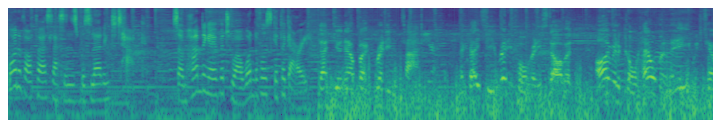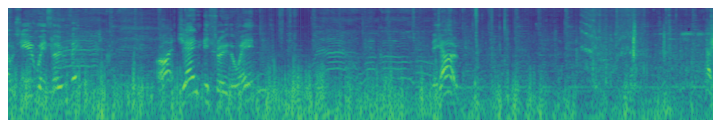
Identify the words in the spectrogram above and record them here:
One of our first lessons was learning to tack, so I'm handing over to our wonderful skipper Gary. That you're now both ready to tack. Okay, so you're ready port, ready starboard. I'm going to call helmet lead, which tells you we're moving. Right, gently through the wind. Leo. Hey.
